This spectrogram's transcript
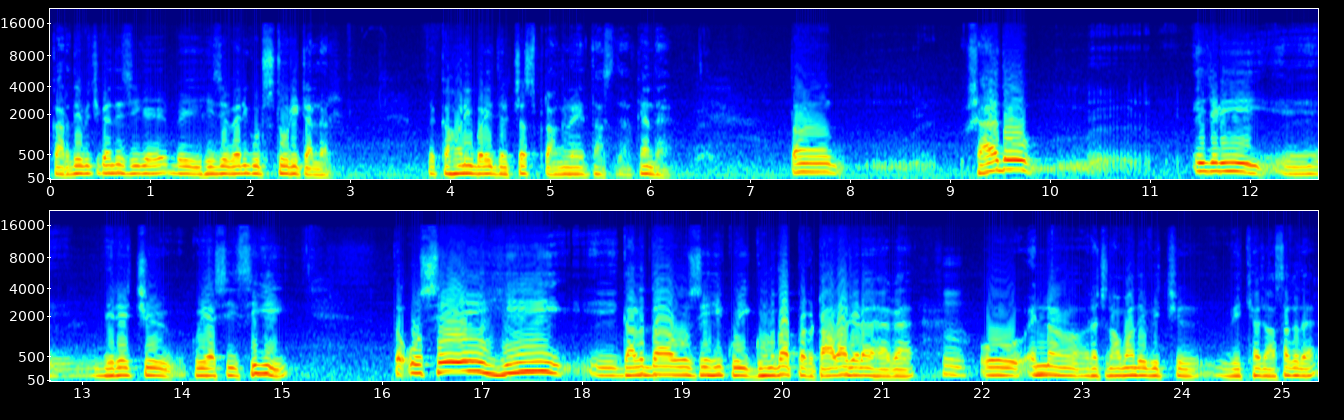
ਘਰ ਦੇ ਵਿੱਚ ਕਹਿੰਦੇ ਸੀਗੇ ਬਈ he is a very good storyteller ਤੇ ਕਹਾਣੀ ਬੜੀ ਦਿਲਚਸਪ ਢੰਗ ਨਾਲ ਦੱਸਦਾ ਕਹਿੰਦਾ। ਤਾਂ ਸ਼ਾਇਦ ਉਹ ਇਹ ਜਿਹੜੀ ਮੇਰੇ ਚ ਕੋਈ ਐਸੀ ਸੀਗੀ ਤਾਂ ਉਸੇ ਹੀ ਗੱਲ ਦਾ ਉਸੇ ਹੀ ਕੋਈ ਗੁਣ ਦਾ ਪ੍ਰਗਟਾਵਾ ਜਿਹੜਾ ਹੈਗਾ ਉਹ ਇਹਨਾਂ ਰਚਨਾਵਾਂ ਦੇ ਵਿੱਚ ਵੇਖਿਆ ਜਾ ਸਕਦਾ ਹੈ।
